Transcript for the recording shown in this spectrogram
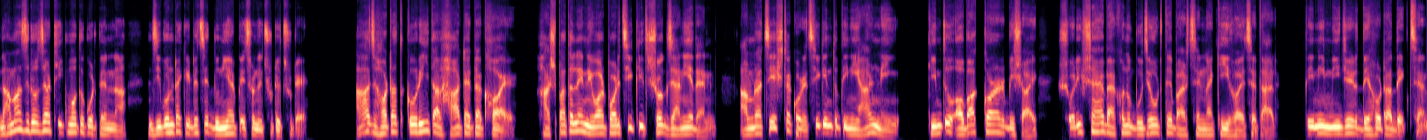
নামাজ রোজা ঠিকমতো করতেন না, জীবনটা কেটেছে দুনিয়ার পেছনে ছুটে ছুটে। আজ হঠাৎ করেই তার হার্ট অ্যাটাক হয়। হাসপাতালে নেওয়ার পর চিকিৎসক জানিয়ে দেন, আমরা চেষ্টা করেছি, কিন্তু তিনি আর নেই। কিন্তু অবাক করার বিষয়, শরীফ সাহেব এখনও বুঝে উঠতে পারছেন না কি হয়েছে তার। তিনি নিজের দেহটা দেখছেন।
